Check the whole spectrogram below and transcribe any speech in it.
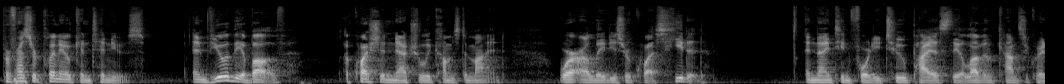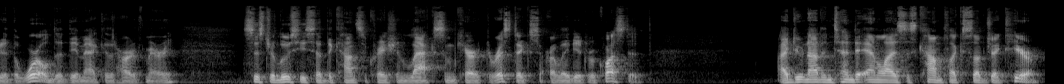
Professor Plinio continues In view of the above, a question naturally comes to mind were Our Lady's requests heeded. In 1942, Pius XI consecrated the world to the Immaculate Heart of Mary. Sister Lucy said the consecration lacked some characteristics Our Lady had requested. I do not intend to analyze this complex subject here.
